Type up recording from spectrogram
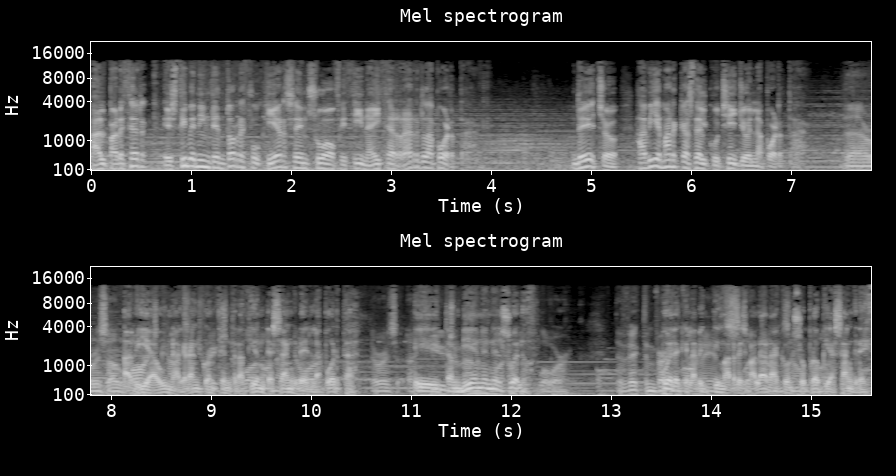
Al parecer, Steven intentó refugiarse en su oficina y cerrar la puerta. De hecho, había marcas del cuchillo en la puerta. Había una gran concentración de sangre en la puerta y también en el suelo. Puede que la víctima resbalara con su propia sangre.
